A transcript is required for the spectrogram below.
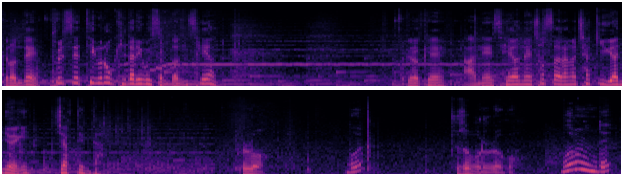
그런데 풀 세팅으로 기다리고 있었던 세연. 그렇게 아내 세연의 첫사랑을 찾기 위한 여행이 시작됩니다. 불러. 뭘? 주소 부르라고. 모르는데.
